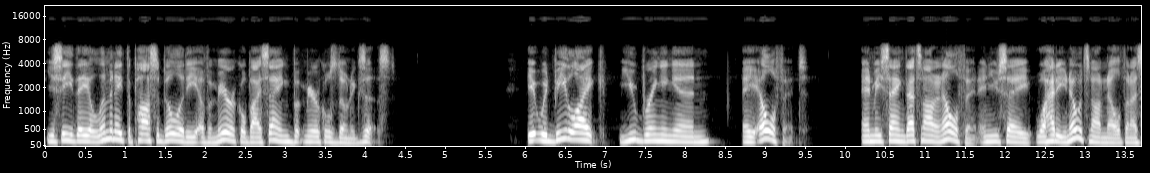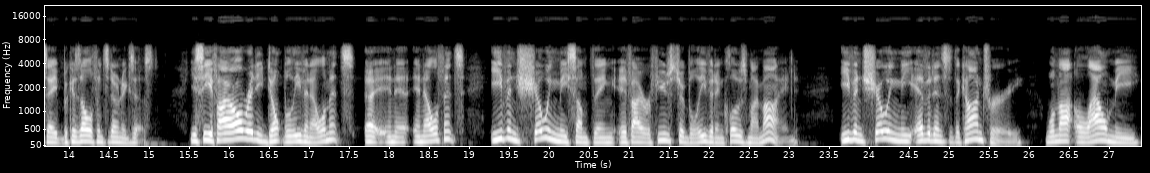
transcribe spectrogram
You see, they eliminate the possibility of a miracle by saying, but miracles don't exist. It would be like you bringing in a elephant and me saying that's not an elephant and you say, "Well, how do you know it's not an elephant?" I say because elephants don't exist. You see, if I already don't believe in elements uh, in in elephants, even showing me something if I refuse to believe it and close my mind, even showing me evidence to the contrary will not allow me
